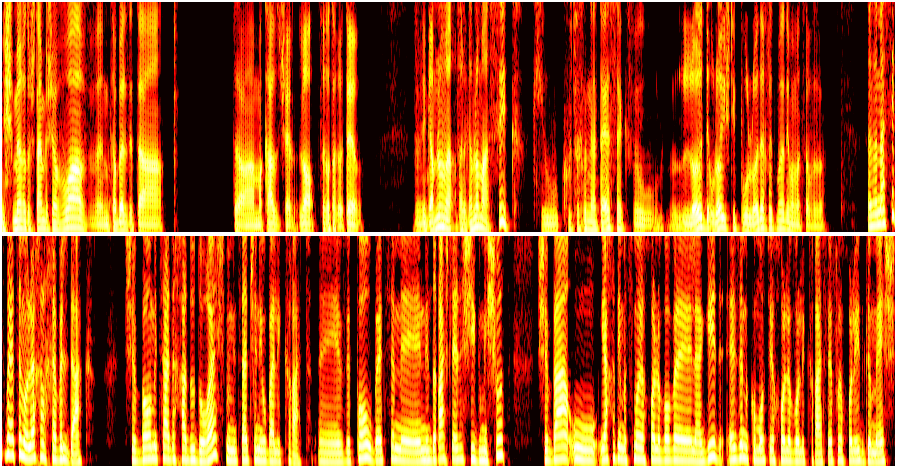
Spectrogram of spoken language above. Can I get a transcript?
למשמרת או שתיים בשבוע, ומקבלת את, ה, את המכה הזאת של, לא, צריך אותך יותר. וגם, אבל גם למעסיק, כי הוא, כי הוא צריך לנהל את העסק, והוא לא, יודע, לא איש טיפול, לא יודע איך להתמודד עם המצב הזה. אז המעסיק בעצם הולך על חבל דק, שבו מצד אחד הוא דורש ומצד שני הוא בא לקראת. אה, ופה הוא בעצם אה, נדרש לאיזושהי גמישות שבה הוא יחד עם עצמו יכול לבוא ולהגיד איזה מקומות הוא יכול לבוא לקראת ואיפה הוא יכול להתגמש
